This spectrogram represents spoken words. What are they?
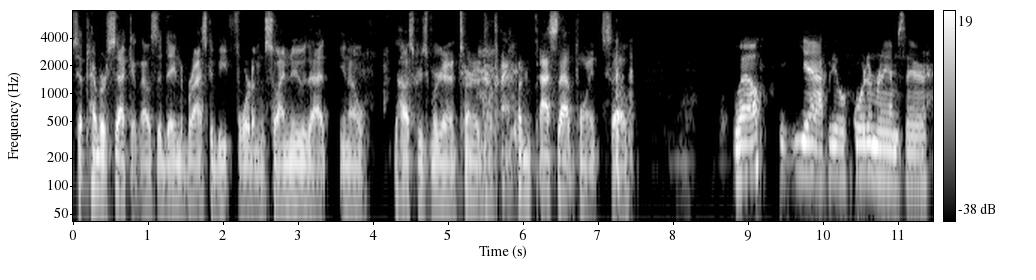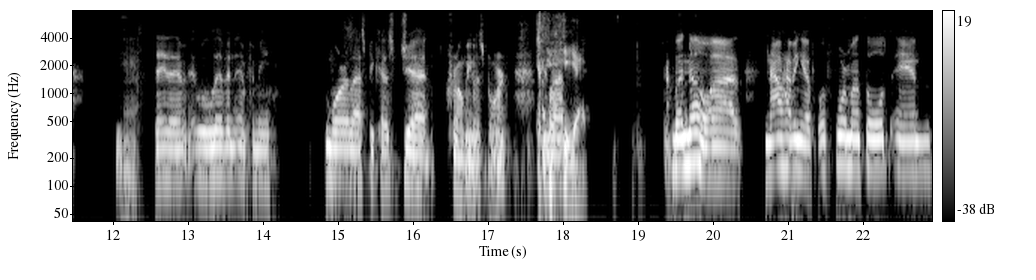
September second. That was the day Nebraska beat Fordham. So I knew that you know the Huskers were going to turn it around past that point. So, well, yeah, the old Fordham Rams there. Yeah. They, they will live in infamy more or less because Jet Cromie was born. But, yeah. But no, uh, now having a, a four month old and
